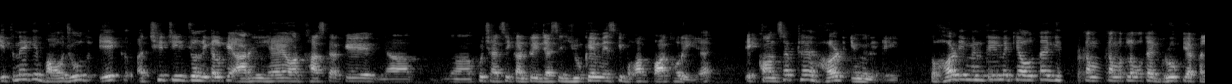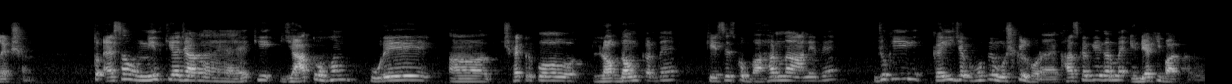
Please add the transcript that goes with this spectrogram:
इतने के बावजूद एक अच्छी चीज़ जो निकल के आ रही है, और खास करके कुछ ऐसी कंट्री जैसे यूके में इसकी बहुत बात हो रही है, एक कॉन्सेप्ट है हर्ड इम्यूनिटी तो हर्ड इम्यूनिटी में क्या होता है कि का मतलब होता है ग्रुप या कलेक्शन तो ऐसा उम्मीद किया जा रहा है कि या तो हम पूरे क्षेत्र को लॉकडाउन कर दें केसेस को बाहर ना आने दें जो कि कई जगहों पे मुश्किल हो रहा है। खास करके अगर मैं इंडिया की बात करूँ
